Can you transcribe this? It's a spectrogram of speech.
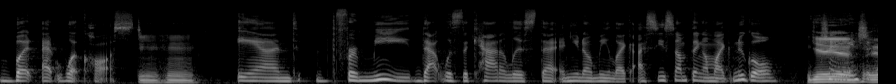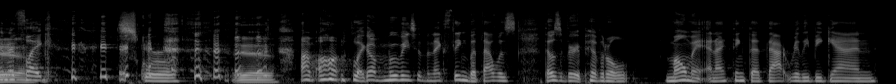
But at what cost? Mm-hmm. And for me, that was the catalyst that, and you know me, like I see something, I'm like, new goal, Yeah, change. And it's like, Squirrel. Yeah. I'm on like I'm moving to the next thing. But that was that was a very pivotal moment, and I think that that really began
